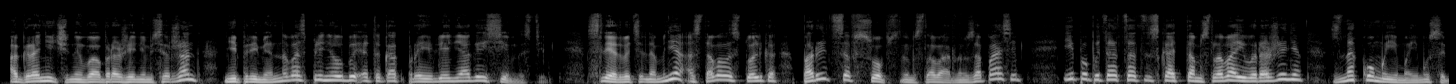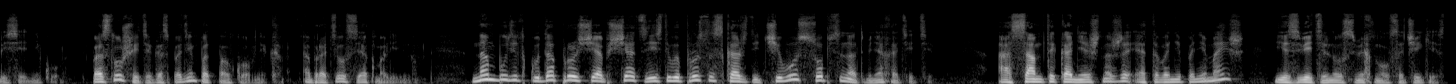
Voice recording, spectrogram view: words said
ограниченным воображением сержант непременно воспринял бы это как проявление агрессивности. Следовательно, мне оставалось только порыться в собственном словарном запасе и попытаться отыскать там слова и выражения, знакомые моему собеседнику. «Послушайте, господин подполковник», — обратился я к Малинину, — «нам будет куда проще общаться, если вы просто скажете, чего, собственно, от меня хотите». «А сам ты, конечно же, этого не понимаешь?» — язвительно усмехнулся чекист.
